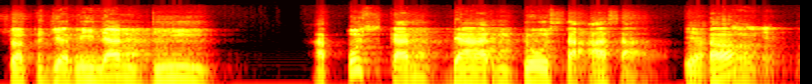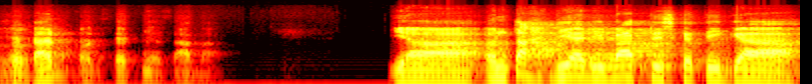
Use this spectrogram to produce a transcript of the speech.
suatu jaminan dihapuskan dari dosa asal. Ya. Oh, iya. Ya kan? Konsepnya sama. Ya, entah dia dibaptis ketika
